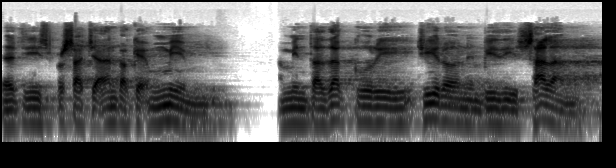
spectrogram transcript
Jadi persajaan pakai mim. Amin tadzakuri jiran bidi salam.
